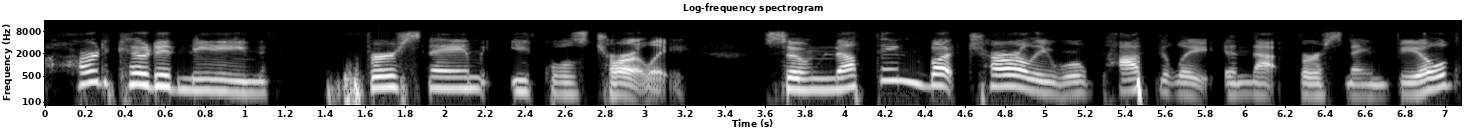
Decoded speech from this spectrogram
Hard coded meaning first name equals Charlie. So nothing but Charlie will populate in that first name field.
